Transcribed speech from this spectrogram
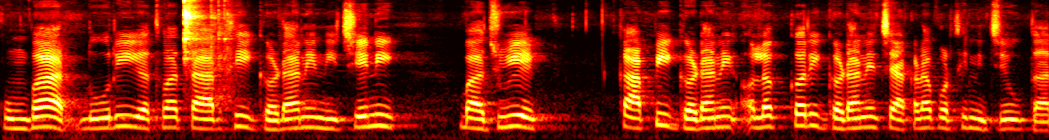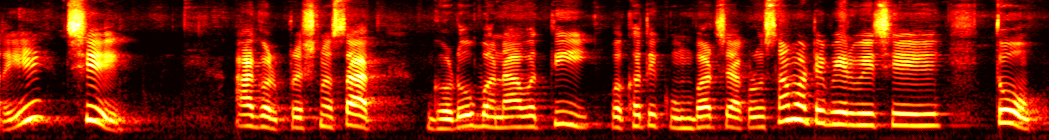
કુંભાર દોરી અથવા તારથી ગળાની નીચેની બાજુએ કાપી ગળાને અલગ કરી ગળાને ચાકડા પરથી નીચે ઉતારે છે. આગળ પ્રશ્ન સાત. ઘડો બનાવતી વખતે કુંભાર ચાકડો શા માટે ફેરવે છે? તો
